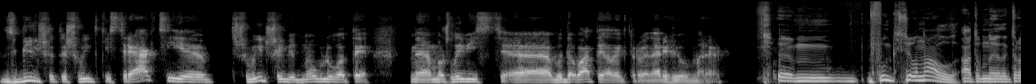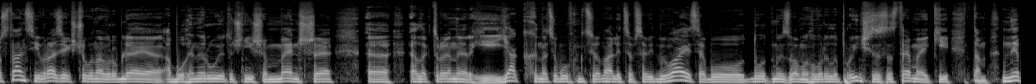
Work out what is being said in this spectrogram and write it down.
збільшити швидкість реакції, швидше відновлювати е, можливість е, видавати електроенергію в мережу. Ем, функціонал атомної електростанції, в разі якщо вона виробляє або генерує точніше менше е, електроенергії. Як на цьому функціоналі це все відбувається? Бо ну от ми з вами говорили про інші системи, які там не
